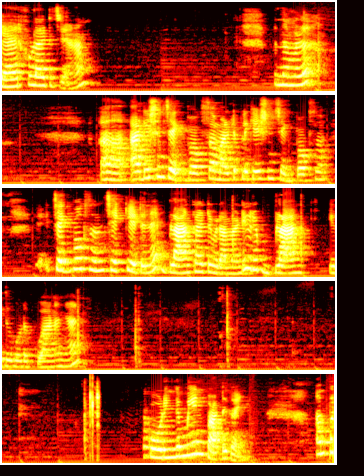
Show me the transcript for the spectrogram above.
കെയർഫുൾ ആയിട്ട് ചെയ്യണം. നമ്മൾ അഡീഷൻ ചെക്ക് ബോക്സോ മൾട്ടിപ്ലിക്കേഷൻ ചെക്ക് ബോക്സോ ചെക്ക് ബോക്സ് ഒന്ന് ചെക്ക് ചെയ്തിട്ട് ബ്ലാങ്ക് ആയിട്ട് വിടാൻ വേണ്ടി ഒരു ബ്ലാങ്ക് ഇത് കൊടുക്കുവാണ് ഞാൻ. കോഡിങ്ങിന്റെ മെയിൻ പാർട്ട് കഴിഞ്ഞു. അപ്പൊ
